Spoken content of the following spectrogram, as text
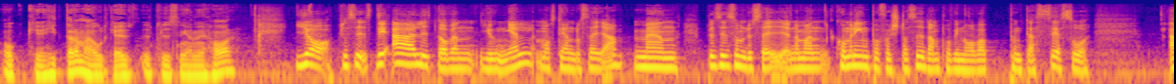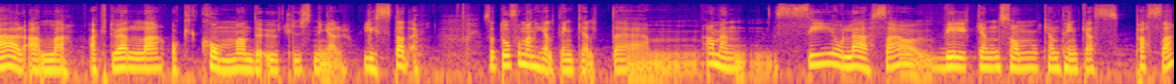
och hitta de här olika ut utlysningarna ni har? Ja, precis. Det är lite av en djungel, måste jag ändå säga. Men precis som du säger, när man kommer in på första sidan på vinnova.se så är alla aktuella och kommande utlysningar listade. Så då får man helt enkelt eh, ja, men, se och läsa vilken som kan tänkas passa.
